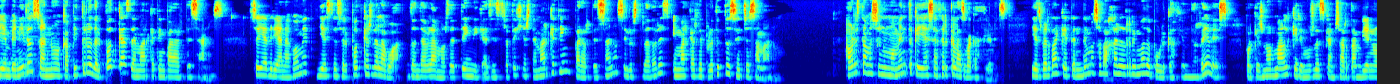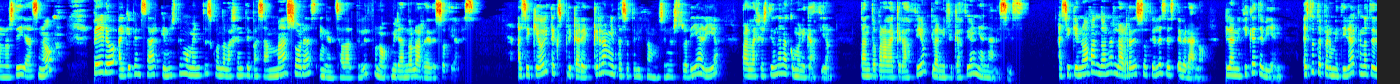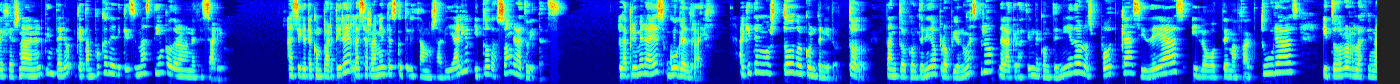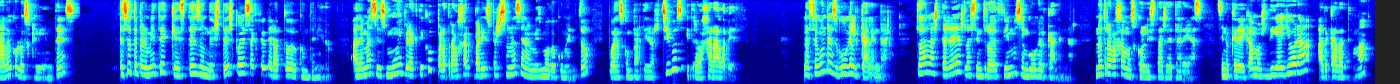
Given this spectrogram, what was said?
Bienvenidos a un nuevo capítulo del podcast de Marketing para Artesanos. Soy Adriana Gómez y este es el podcast de la BOA, donde hablamos de técnicas y estrategias de marketing para artesanos, ilustradores y marcas de productos hechos a mano. Ahora estamos en un momento que ya se acerca las vacaciones, y es verdad que tendemos a bajar el ritmo de publicación de redes, porque es normal, queremos descansar también unos días, ¿no? Pero hay que pensar que en este momento es cuando la gente pasa más horas enganchada al teléfono, mirando las redes sociales. Así que hoy te explicaré qué herramientas utilizamos en nuestro día a día para la gestión de la comunicación, tanto para la creación, planificación y análisis. Así que no abandones las redes sociales este verano, planifícate bien. Esto te permitirá que no te dejes nada en el tintero y que tampoco dediques más tiempo de lo necesario. Así que te compartiré las herramientas que utilizamos a diario y todas son gratuitas. La primera es Google Drive. Aquí tenemos todo el contenido, todo, tanto contenido propio nuestro, de la creación de contenido, los podcasts, ideas y luego tema facturas y todo lo relacionado con los clientes. Eso te permite que estés donde estés puedes acceder a todo el contenido. Además es muy práctico para trabajar varias personas en el mismo documento, puedas compartir archivos y trabajar a la vez. La segunda es Google Calendar. Todas las tareas las introducimos en Google Calendar. No trabajamos con listas de tareas, sino que dedicamos día y hora a cada tema.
